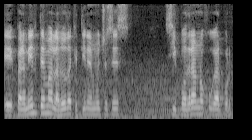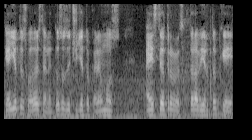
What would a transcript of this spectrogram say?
eh, para mí el tema, la duda que tienen muchos es si podrá o no jugar, porque hay otros jugadores talentosos. De hecho, ya tocaremos a este otro receptor abierto que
